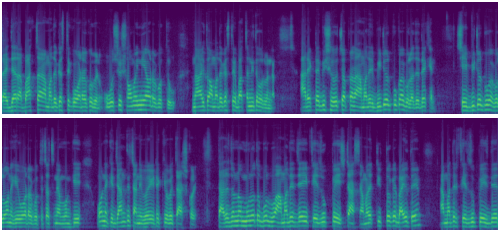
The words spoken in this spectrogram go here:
তাই যারা বাচ্চা আমাদের কাছ থেকে অর্ডার করবেন, অবশ্যই সময় নিয়ে অর্ডার করতে হবে। না হয়তো আমাদের কাছ থেকে বাচ্চা নিতে পারবেন না। আর একটা বিষয় হচ্ছে আপনারা আমাদের বিটল পোকাগুলো যে দেখেন, সেই বিটল পোকাগুলো অনেকে অর্ডার করতে চাচ্ছেন এবং কি অনেকে জানতে চান এবার এটা কীভাবে চাষ করে। তাদের জন্য মূলত বলব, আমাদের যে ফেসবুক পেজটা আছে, আমাদের টিকটকের বায়ুতে আমাদের ফেসবুক পেজ দিয়ে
